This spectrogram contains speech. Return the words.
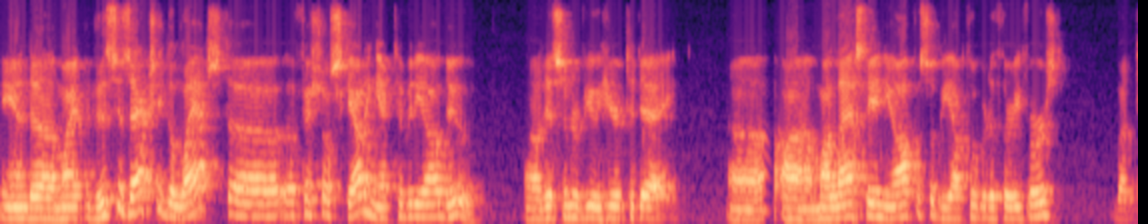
and uh, my this is actually the last uh, official scouting activity I'll do. Uh, this interview here today. Uh, uh, my last day in the office will be October the 31st, but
